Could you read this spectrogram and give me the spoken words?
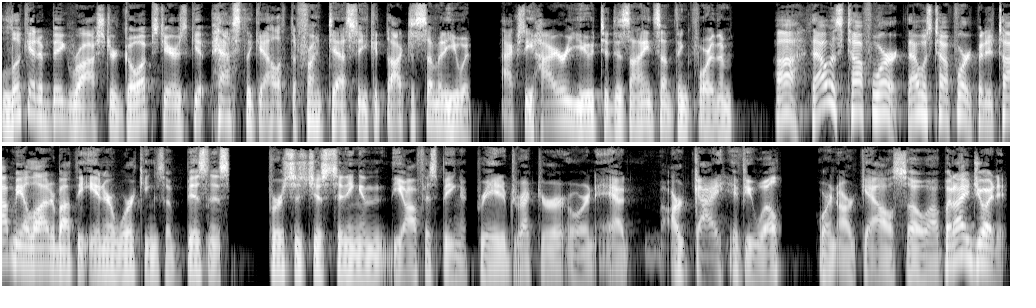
look at a big roster, go upstairs, get past the gal at the front desk so you could talk to somebody who would actually hire you to design something for them. Ah, that was tough work. That was tough work, but it taught me a lot about the inner workings of business versus just sitting in the office being a creative director or an ad art guy, if you will or an art gal. So, uh, but I enjoyed it.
